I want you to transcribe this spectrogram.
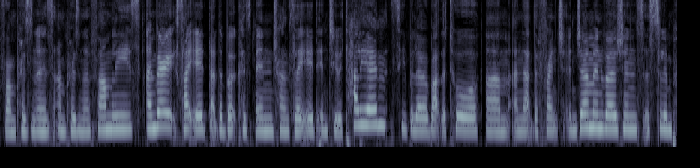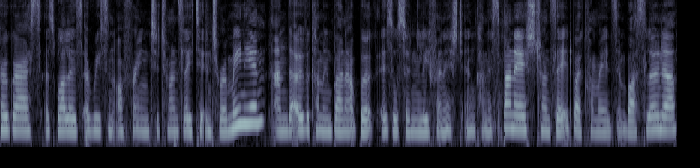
from prisoners and prisoner families. I'm very excited that the book has been translated into Italian. See below about the tour, um, and that the French and German versions are still in progress, as well as a recent offering to translate it into Romanian. And the Overcoming Burnout book is also nearly finished in kind of Spanish, translated by comrades in Barcelona.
